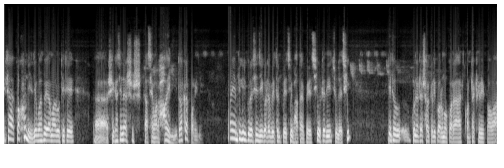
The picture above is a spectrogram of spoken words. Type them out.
এটা কখনই যেভাবে আমার অতীতে শেখ হাসিনার কাছে আমার হয়নি, দরকার পড়েনি। আমি এমপিগিরি করেছি, যে কটা বেতন পেয়েছি, ভাতা পেয়েছি, ওটা দিয়ে চলেছি। কিন্তু কোনো একটা সরকারি কর্ম করা কন্ট্রাক্টারি পাওয়া,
